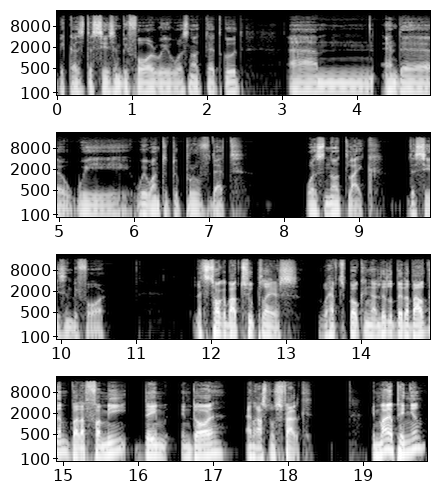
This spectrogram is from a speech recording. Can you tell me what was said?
because the season before we was not that good um, and uh, we we wanted to prove that was not like the season before Let's talk about two players. We have spoken a little bit about them, but uh, for me, Dame N'Doye and Rasmus Falk, in my opinion,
